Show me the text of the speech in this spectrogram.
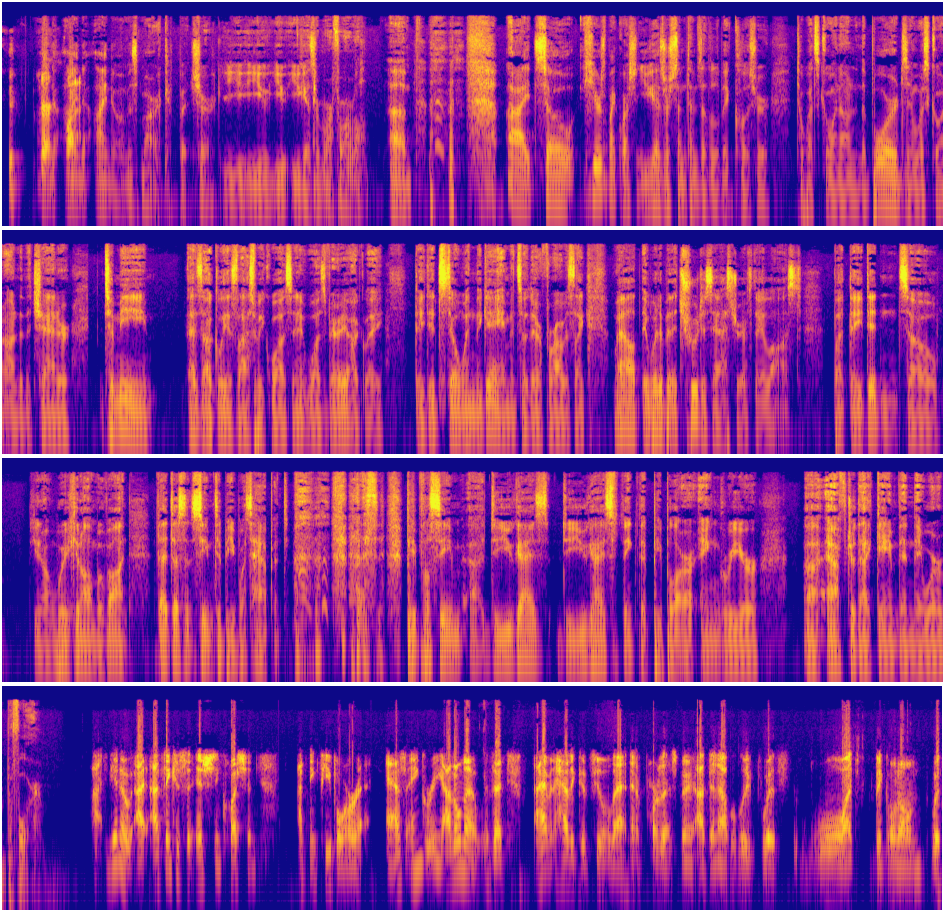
sure. I, know, I, know, him as Mark, but sure, you you you, you guys are more formal. Um, all right, so here's my question. You guys are sometimes a little bit closer to what's going on in the boards and what's going on to the chatter. To me, as ugly as last week was, and it was very ugly, they did still win the game. And so therefore I was like, well, it would have been a true disaster if they lost but they didn't. So, you know, we can all move on. That doesn't seem to be what's happened. people seem. Uh, do you guys? Do you guys think that people are angrier uh, after that game than they were before? Uh, you know, I, I think it's an interesting question. I think people are as angry. I don't know that I haven't had a good feel of that, and part of that's been I've been out of the loop with what's been going on with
